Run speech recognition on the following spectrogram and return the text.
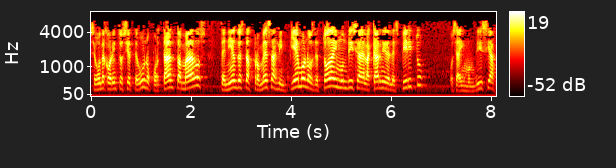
Segunda Corintios 7.1, por tanto, amados, teniendo estas promesas, limpiémonos de toda inmundicia de la carne y del espíritu, o sea, inmundicia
